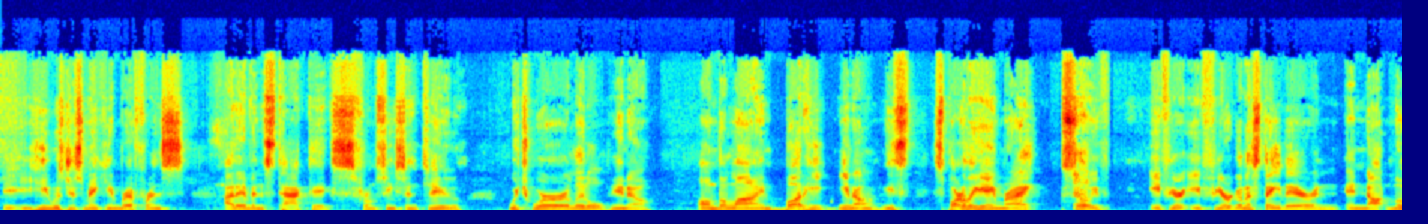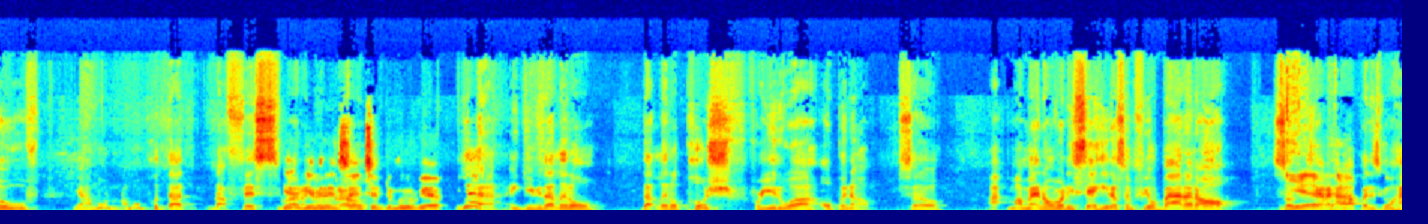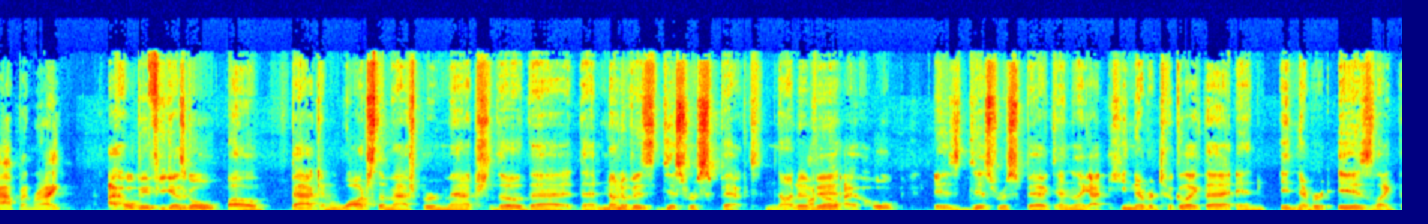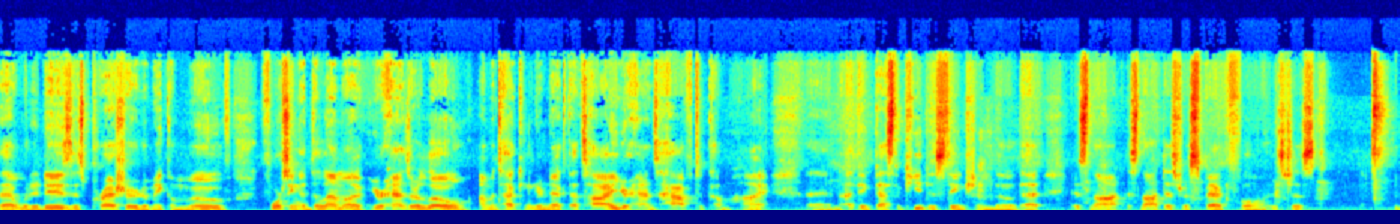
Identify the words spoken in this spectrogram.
he, he was just making reference at Evan's tactics from season two, which were a little, you know, on the line. But he, you know, he's he's part of the game, right? So if if you're if you're gonna stay there and and not move, yeah, I'm gonna I'm gonna put that that fist Yeah, right on give an throat. incentive to move. Yeah. Yeah, and give you that little that little push for you to uh, open up. So I, my man already said he doesn't feel bad at all. So if it's gonna happen, it's gonna happen, right? I hope if you guys go uh, back and watch the Mashburn match, though, that that none of it's disrespect. None of Oh, it, no. I hope, is disrespect. And like I, he never took it like that, and it never is like that. What it is is pressure to make a move, forcing a dilemma. If your hands are low, I'm attacking your neck. That's high. Your hands have to come high, and I think that's the key distinction, though. That it's not it's not disrespectful. It's just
